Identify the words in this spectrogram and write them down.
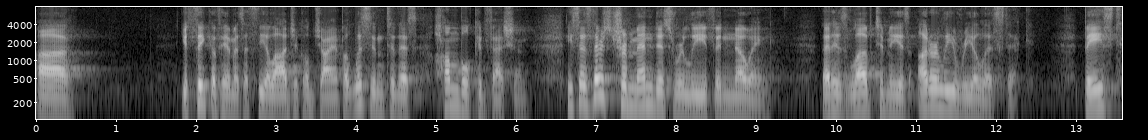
uh, you think of him as a theological giant. But listen to this humble confession. He says, There's tremendous relief in knowing that his love to me is utterly realistic, based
